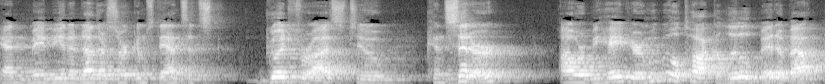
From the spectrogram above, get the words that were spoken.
and maybe in another circumstance, it's good for us to consider our behavior. And we will talk a little bit about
